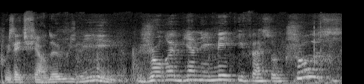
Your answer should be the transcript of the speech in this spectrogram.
Vous êtes fier de lui Oui, j'aurais bien aimé qu'il fasse autre chose.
